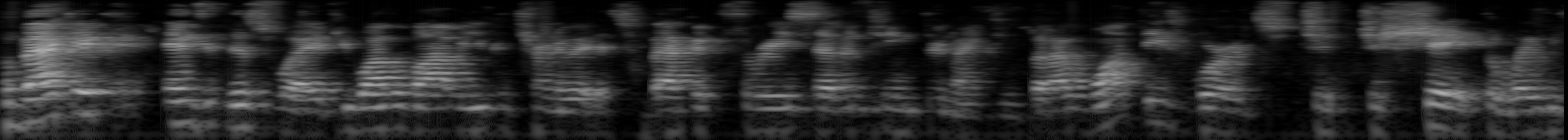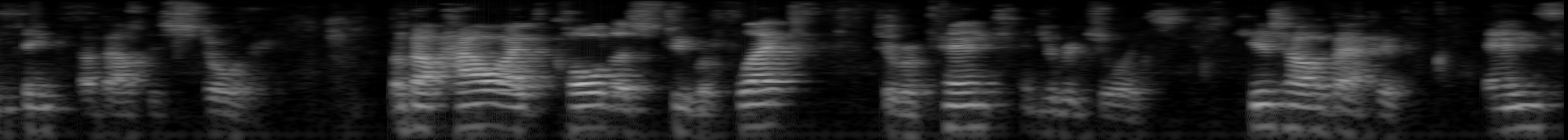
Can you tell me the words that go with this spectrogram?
Habakkuk ends it this way. If you have a Bible, you can turn to it. It's Habakkuk 3 17 through 19. But I want these words to, to shape the way we think about this story, about how I've called us to reflect, to repent, and to rejoice. Here's how Habakkuk ends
